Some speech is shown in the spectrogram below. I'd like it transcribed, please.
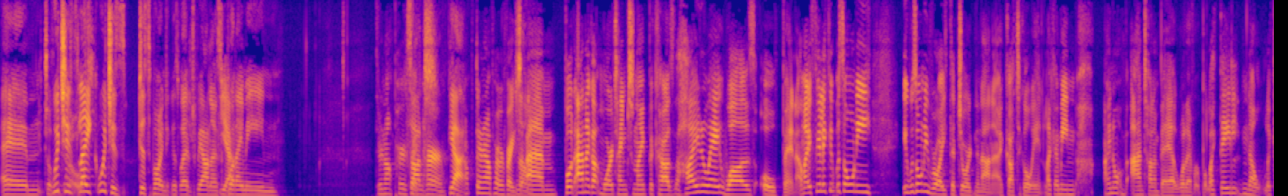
um, which is it. like, which is disappointing as well, to be honest. Yeah. But I mean, They're not perfect. on her. They're Yeah. not- They're not perfect. No. Um, but Anna got more time tonight because the hideaway was open, and I feel like it was only it was only right that Jordan and Anna got to go in. Like, I mean, I know Anton and Belle, whatever, but like they know, like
